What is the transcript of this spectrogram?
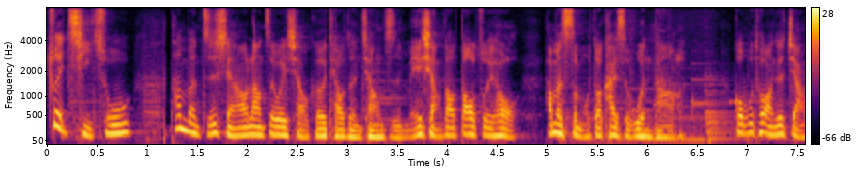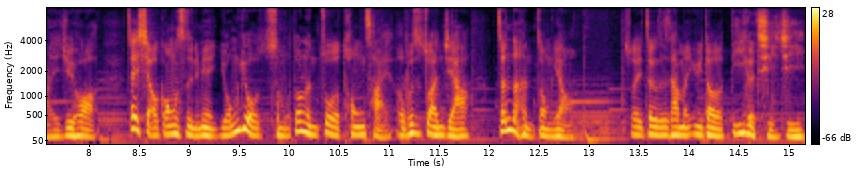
最起初他们只想要让这位小哥调整枪支，没想到到最后他们什么都开始问他了。郭布突然就讲了一句话：在小公司里面，拥有什么都能做的通才，而不是专家，真的很重要。所以这个是他们遇到的第一个奇迹，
